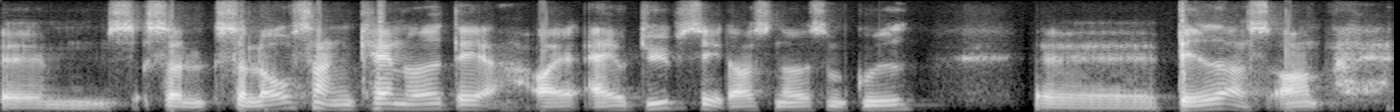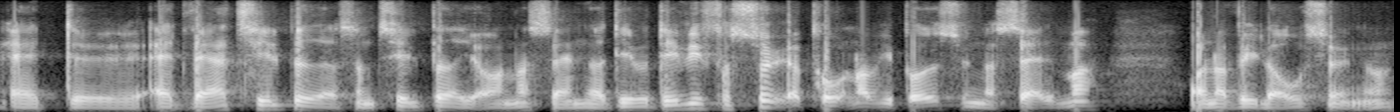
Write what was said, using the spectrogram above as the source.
Ehm så, så lovsangen kan noget der, og er jo dybt set også noget, som Gud øh, beder os om at, øh, at være tilbedere som tilbeder i ånd og sandhed. Det er jo det, vi forsøger på, når vi både synger salmer og når vi lovsynger.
